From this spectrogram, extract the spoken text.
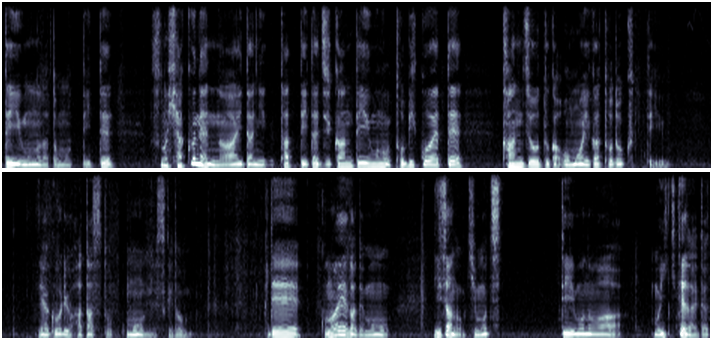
ていうものだと思っていてその100年の間に経っていた時間っていうものを飛び越えて感情とか思いが届くっていう役割を果たすと思うんですけどでこの映画でもリザの気持ちっていうものはもう生きてる間は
